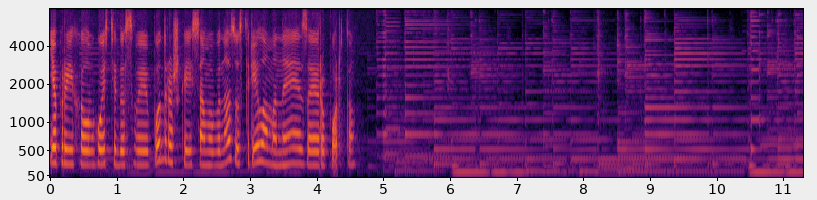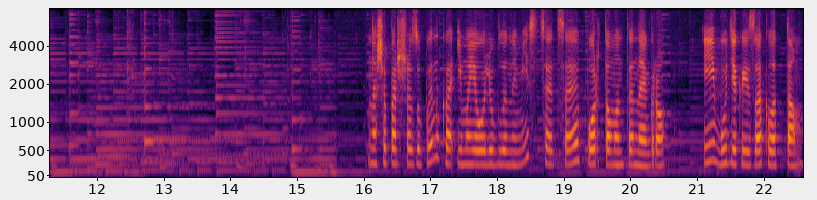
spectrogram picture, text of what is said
Я приїхала в гості до своєї подружки, і саме вона зустріла мене з аеропорту. Наша перша зупинка і моє улюблене місце це Порто Монтенегро і будь-який заклад там.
